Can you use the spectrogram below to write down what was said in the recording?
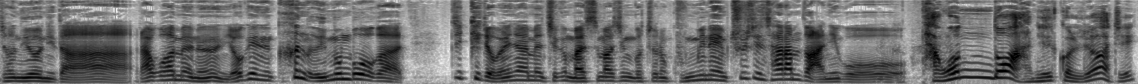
전 의원이다라고 하면은 여기는 큰 의문보호가 찍히죠. 왜냐하면 지금 말씀하신 것처럼 국민의힘 출신 사람도 아니고 당원도 아닐걸요 아직.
